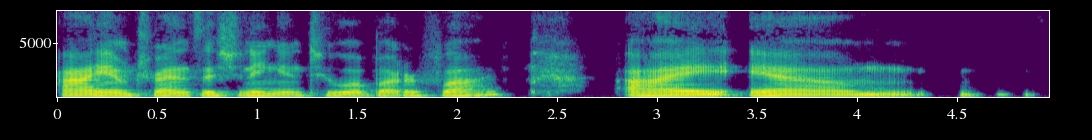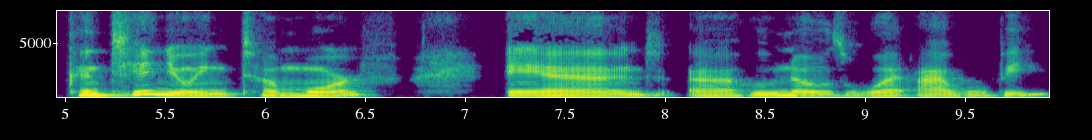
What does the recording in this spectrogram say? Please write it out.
I am transitioning into a butterfly. I am continuing to morph, and uh, who knows what I will be.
